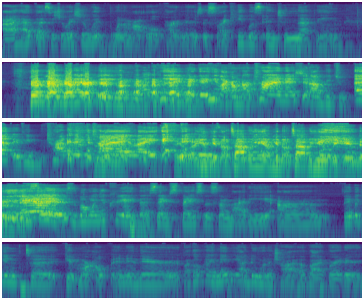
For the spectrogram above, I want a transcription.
I had that situation with one of my old partners. It's like he was into nothing. Like nothing. Like hood nigga. He like, I'm not trying that shit. I'll beat you up if you try to make me try it. Like, They were like, you getting on top of me, I'm getting on top of you. We getting done. yes, but when you create that safe space with somebody, um, they begin to get more open and they're like, okay, maybe I do want to try a vibrator.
